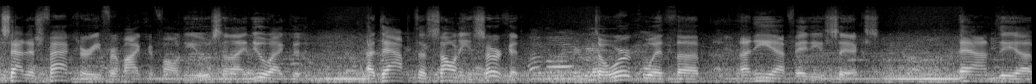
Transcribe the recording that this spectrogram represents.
satisfactory for microphone use, and I knew I could adapt the Sony circuit to work with uh, an EF86. And the uh,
